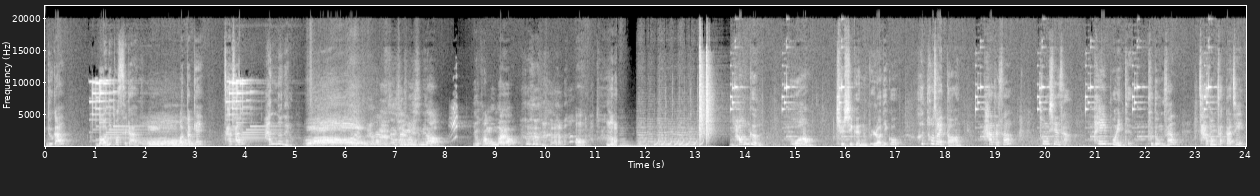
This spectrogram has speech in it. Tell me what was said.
누가? 머니버스가 어떻게? 자산 한눈에로 있습니다. 이거 광고인가요? 어. 현금, 보험, 주식은 물론이고 흩어져 있던 카드사, 통신사, 페이포인트, 부동산, 자동차까지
